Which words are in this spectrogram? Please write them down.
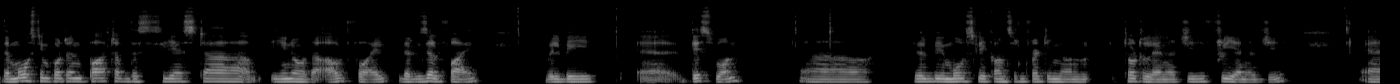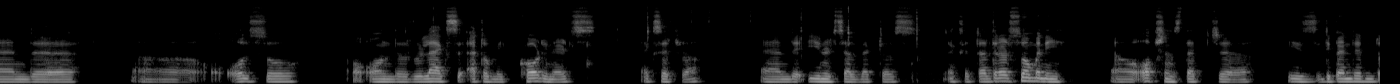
the most important part of the siesta you know the out file the result file will be uh, this one. Uh, you'll be mostly concentrating on total energy free energy. And uh, uh also on the relaxed atomic coordinates etc and the unit cell vectors etc there are so many options that uh, is dependent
